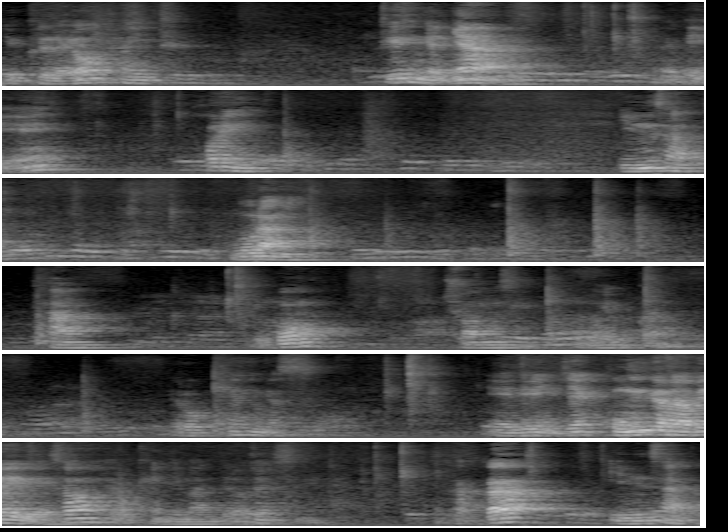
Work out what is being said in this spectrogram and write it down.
뉴클레오타이드. 어떻게 생겼냐? 여기 허리, 인산, 노랑이, 당, 그리고 주황색 한번 해볼까요? 이렇게 생겼어. 얘들이 이제 공결합에 의해서 이렇게 이제 만들어져 있습니다. 각각 인산,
